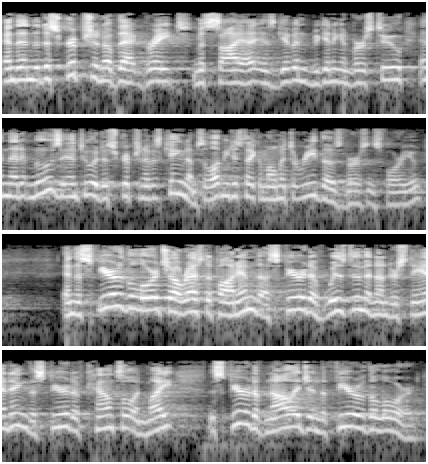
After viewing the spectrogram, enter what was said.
And then the description of that great Messiah is given beginning in verse 2, and then it moves into a description of his kingdom. So let me just take a moment to read those verses for you. And the Spirit of the Lord shall rest upon him, the Spirit of wisdom and understanding, the Spirit of counsel and might, the Spirit of knowledge and the fear of the Lord.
